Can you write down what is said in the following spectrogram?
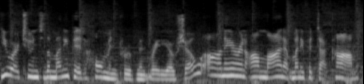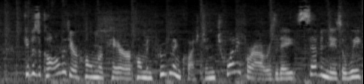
You are tuned to the Money Pit Home Improvement Radio Show on air and online at moneypit.com. Give us a call with your home repair or home improvement question 24 hours a day, 7 days a week,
